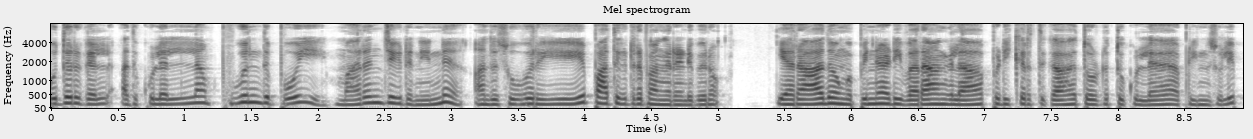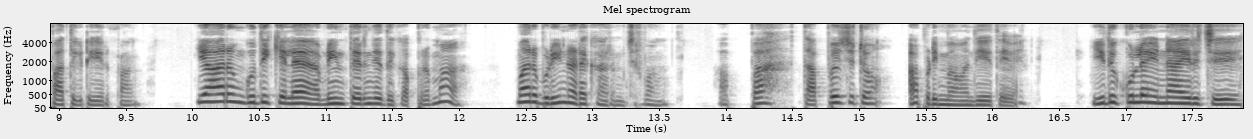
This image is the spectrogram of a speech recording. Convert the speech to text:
புதர்கள் அதுக்குள்ளெல்லாம் புகுந்து போய் மறைஞ்சுக்கிட்டு நின்று அந்த சுவரையே பார்த்துக்கிட்டு இருப்பாங்க ரெண்டு பேரும். யாராவது அவங்க பின்னாடி வராங்களா? பிடிக்கிறதுக்காக தோட்டத்துக்குள்ளே அப்படின்னு சொல்லி பார்த்துக்கிட்டே இருப்பாங்க. யாரும் குதிக்கலை அப்படின்னு தெரிஞ்சதுக்கு அப்புறமா மறுபடியும் நடக்க ஆரம்பிச்சிருவாங்க. அப்பா தப்பிச்சிட்டோம் அப்படிமா வந்தியத்தேவன். இதுக்குள்ளே என்ன ஆயிடுச்சு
